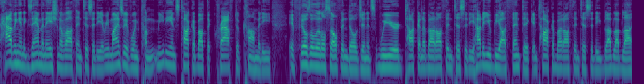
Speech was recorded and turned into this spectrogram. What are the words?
having an examination of authenticity. It reminds me of when comedians talk about the craft of comedy. It feels a little self indulgent. It's weird talking about authenticity. How do you be authentic and talk about authenticity? Blah, blah, blah.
